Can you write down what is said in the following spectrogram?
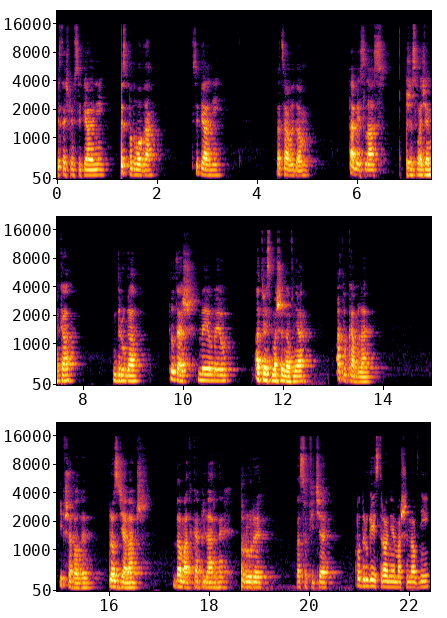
Jesteśmy w sypialni. To jest podłoga w sypialni. Na cały dom. Tam jest las. Tu jest łazienka. Druga. Tu też myju, myju. A tu jest maszynownia. A tu kable. I przewody. Rozdzielacz. Do mat kapilarnych. Rury na suficie. Po drugiej stronie maszynowni.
